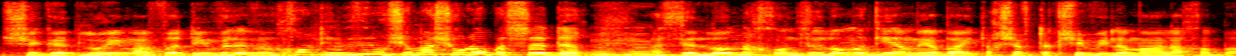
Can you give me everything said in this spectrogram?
שגדלו עם עבדים וזה, ונכון, הם הבינו שמשהו לא בסדר. Mm-hmm. אז זה לא נכון, זה לא מגיע מהבית. עכשיו תקשיבי למהלך הבא.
